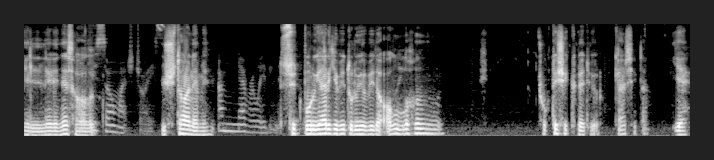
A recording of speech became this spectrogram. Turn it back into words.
Ellerine sağlık. Üç tane mi? Süt burger gibi duruyor bir de. Allah'ım. Çok teşekkür ediyorum. Gerçekten. Ye.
